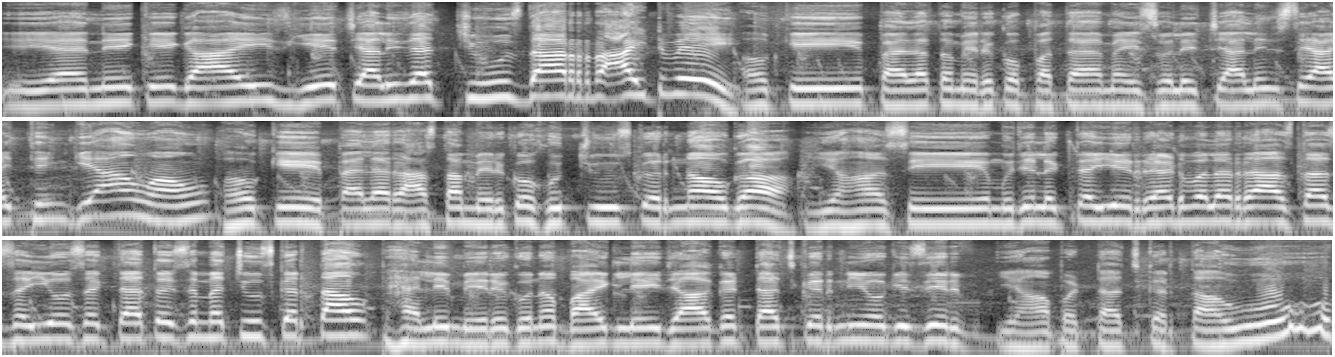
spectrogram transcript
यानी कि गाइस ये चैलेंज है choose the right way okay पहला तो मेरे को पता है, मैं इस वाले चैलेंज से आई थिंक गया हुआ हूँ। ओके पहला रास्ता मेरे को खुद चूज़ करना होगा। यहाँ से मुझे लगता है ये रेड वाला रास्ता सही हो सकता है तो इसे मैं चूज़ करता हूँ। पहले मेरे को ना बाइक ले जाकर टच करनी होगी सिर्फ़। यहाँ पर टच करता हूँ।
